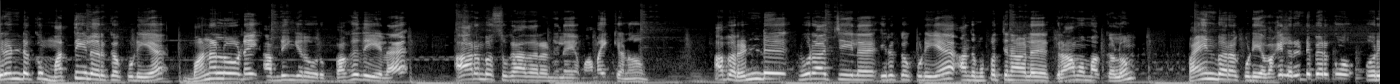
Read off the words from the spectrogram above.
இரண்டுக்கும் மத்தியில் இருக்கக்கூடிய மணலோடை அப்படிங்கிற ஒரு பகுதியில் ஆரம்ப சுகாதார நிலையம் அமைக்கணும். அப்போ ரெண்டு ஊராட்சியில் இருக்கக்கூடிய அந்த முப்பத்தி நாலு கிராம மக்களும் பயன்பெறக்கூடிய வகையில் ரெண்டு பேருக்கும் ஒரு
